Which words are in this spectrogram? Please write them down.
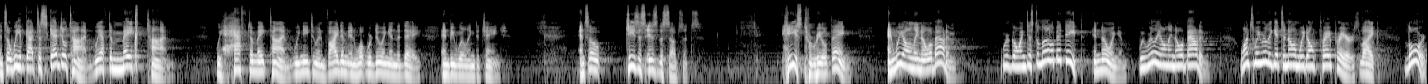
And so we have got to schedule time. We have to make time. We have to make time. We need to invite Him in what we're doing in the day. And be willing to change. And so Jesus is the substance. He is the real thing. And we only know about him. We're going just a little bit deep in knowing him. We really only know about him. Once we really get to know him, we don't pray prayers like, Lord,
